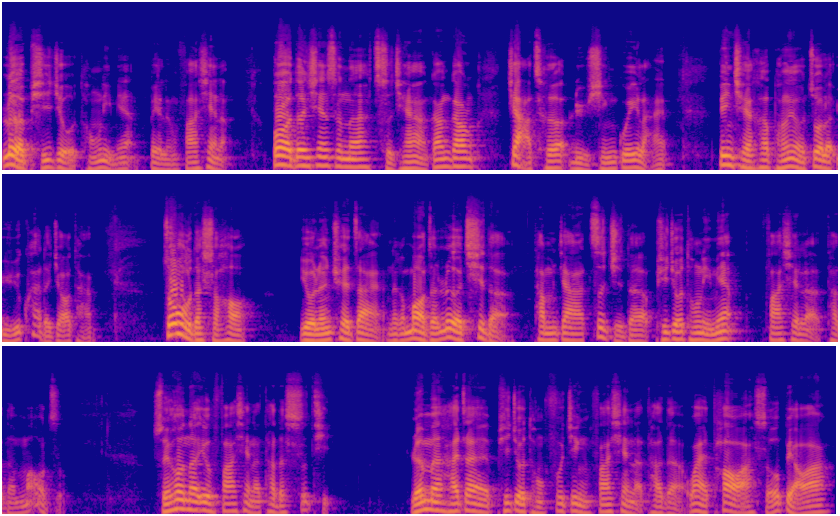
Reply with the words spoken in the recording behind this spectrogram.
热啤酒桶里面被人发现了。波尔顿先生呢，此前啊刚刚驾车旅行归来，并且和朋友做了愉快的交谈。中午的时候，有人却在那个冒着热气的他们家自己的啤酒桶里面发现了他的帽子，随后呢又发现了他的尸体。人们还在啤酒桶附近发现了他的外套啊、手表啊。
